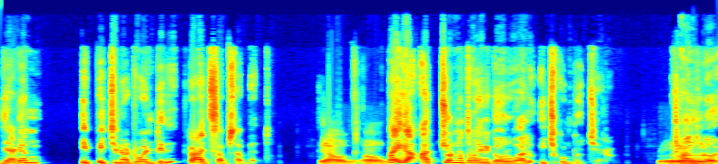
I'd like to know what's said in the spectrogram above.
జగన్ ఇప్పించినటువంటిది రాజ్యసభ సభ్యత్వం. పైగా అత్యున్నతమైన గౌరవాలు ఇచ్చుకుంటూ వచ్చారు. అందులో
